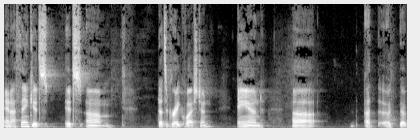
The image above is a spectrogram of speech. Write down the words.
And I think it's it's um, that's a great question, and uh, uh,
